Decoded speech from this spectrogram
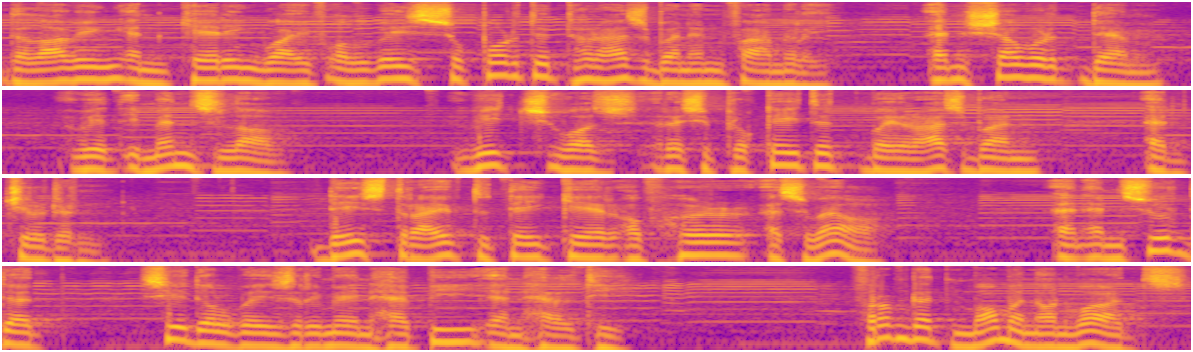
the loving and caring wife always supported her husband and family and showered them with immense love which was reciprocated by her husband and children. They strived to take care of her as well and ensure that she'd always remain happy and healthy. From that moment onwards,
